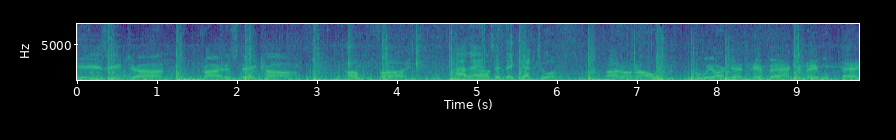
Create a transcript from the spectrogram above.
Easy, John. Try to stay calm. I'm fine. How the hell did they get to him? I don't know, but we are getting him back and they will pay.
